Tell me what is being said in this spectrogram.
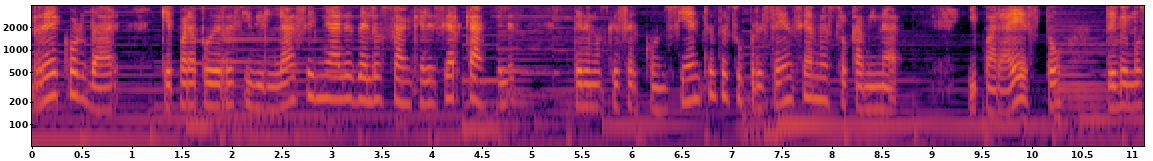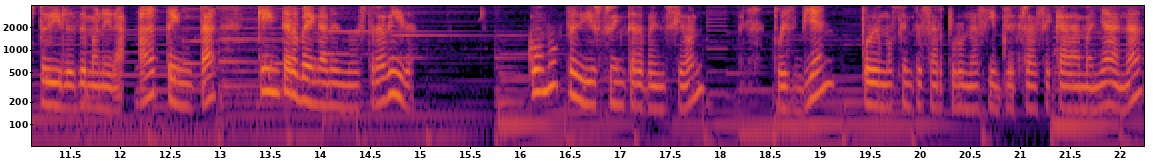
recordar que para poder recibir las señales de los ángeles y arcángeles tenemos que ser conscientes de su presencia en nuestro caminar y para esto debemos pedirles de manera atenta que intervengan en nuestra vida. ¿Cómo pedir su intervención? Pues bien, podemos empezar por una simple frase cada mañana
